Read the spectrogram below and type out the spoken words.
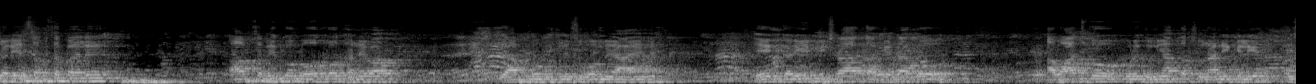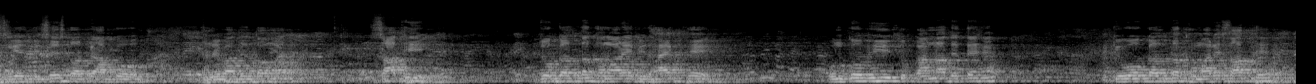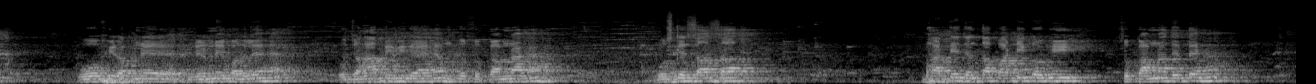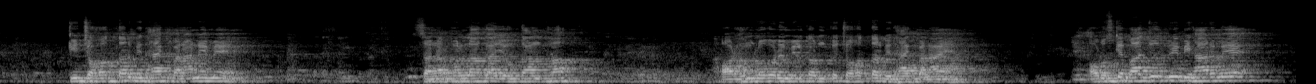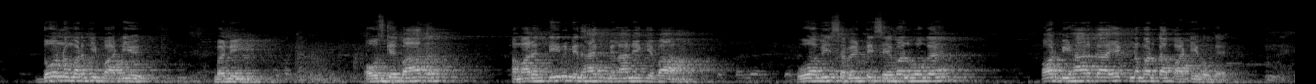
चलिए, सबसे पहले आप सभी को बहुत बहुत धन्यवाद कि आप लोग इतने सुबह में आए हैं। एक गरीब, पिछड़ा का बेटा को, आवाज़ को पूरी दुनिया तक सुनाने के लिए इसलिए विशेष तौर पे आपको धन्यवाद देता हूँ मैं। साथ ही जो कल तक हमारे विधायक थे, उनको भी शुभकामना देते हैं कि वो कल तक हमारे साथ थे, वो फिर अपने निर्णय बदले हैं। वो जहाँ पे भी गए हैं, उनको शुभकामना है। उसके साथ साथ भारतीय जनता पार्टी को भी शुभकामना देते हैं कि चौहत्तर विधायक बनाने में सनब मल्ला का योगदान था और हम लोगों ने मिलकर उनके चौहत्तर विधायक बनाए और उसके बावजूद भी बिहार में दो नंबर की पार्टी बनी। और उसके बाद हमारे तीन विधायक मिलाने के बाद वो अभी 77 हो गए और बिहार का एक नंबर का पार्टी हो गए।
